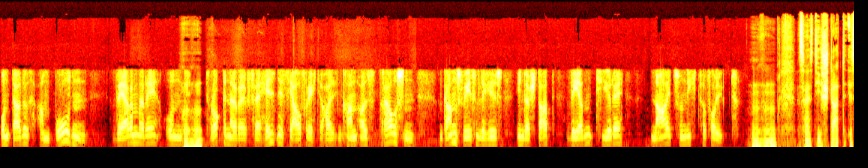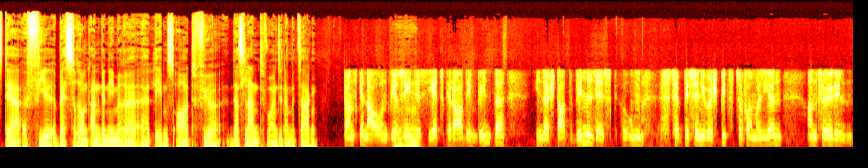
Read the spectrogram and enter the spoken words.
und dadurch am Boden wärmere und mhm. trockenere Verhältnisse aufrechterhalten kann als draußen. Ganz wesentlich ist, in der Stadt werden Tiere nahezu nicht verfolgt. Mhm. Das heißt, die Stadt ist der viel bessere und angenehmere äh, Lebensort für das Land, wollen Sie damit sagen? Ganz genau. Und wir mhm. sehen es jetzt gerade im Winter. In der Stadt wimmelt es, um es ein bisschen überspitzt zu formulieren, an Vögeln.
